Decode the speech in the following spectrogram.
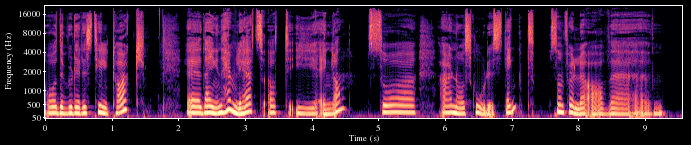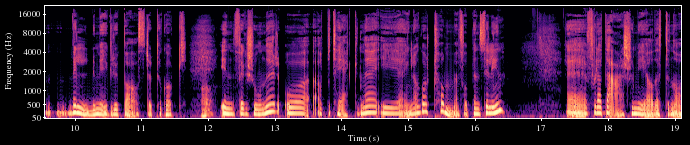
og det vurderes tiltak. Eh, det er ingen hemmelighet at i England så er nå skoler stengt som følge av eh, veldig mye gruppe A streptokokkinfeksjoner. Og apotekene i England går tomme for penicillin. Eh, for det er så mye av dette nå.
